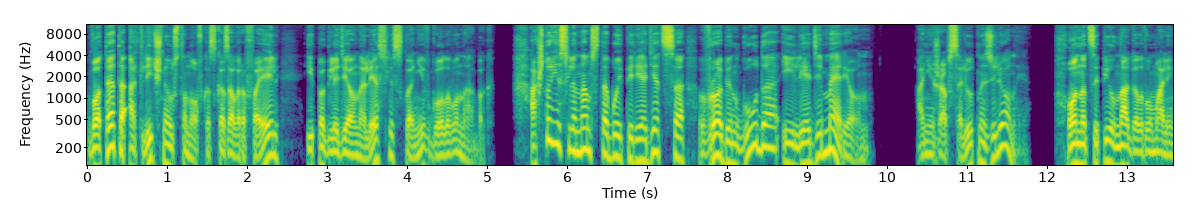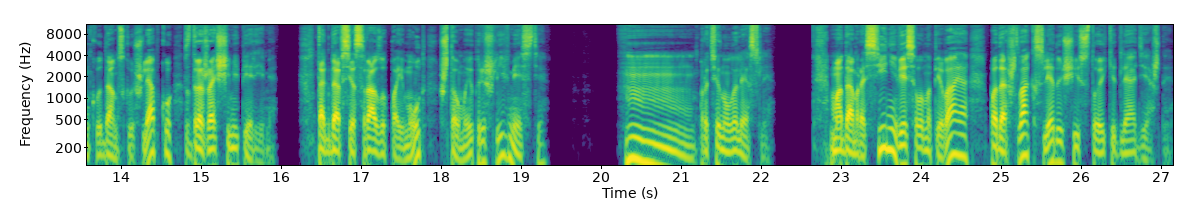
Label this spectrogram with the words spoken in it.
Вот это отличная установка, сказал Рафаэль и поглядел на Лесли, склонив голову на бок. А что, если нам с тобой переодеться в Робин Гуда и леди Мэрион? Они же абсолютно зеленые. Он нацепил на голову маленькую дамскую шляпку с дрожащими перьями. Тогда все сразу поймут, что мы пришли вместе. «Хм...» — протянула Лесли. Мадам Рассини, весело напевая, подошла к следующей стойке для одежды.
